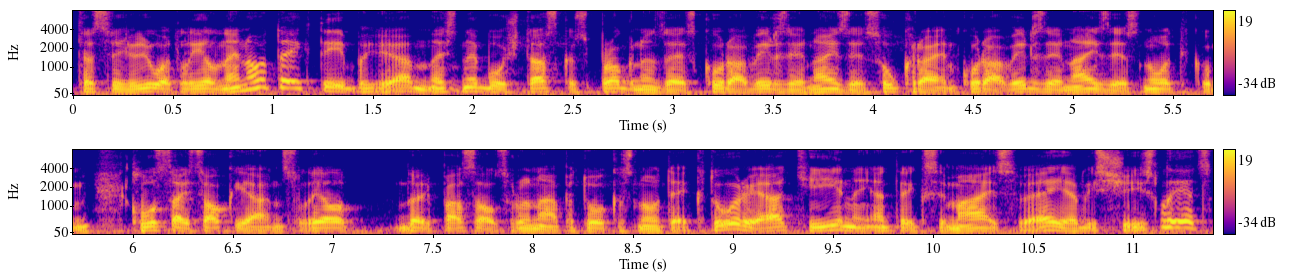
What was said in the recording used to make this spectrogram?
tas ir ļoti liela nenoteiktība. Jā. Es nebūšu tas, kas prognozēs, kurā virzienā aizies Ukraina, kurā virzienā aizies notikumi. Klusais okeāns, liela daļa pasaules runā par to, kas notiek tur, jā, Ķīna, jā, teiksim, ASV, jā, visas šīs lietas.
